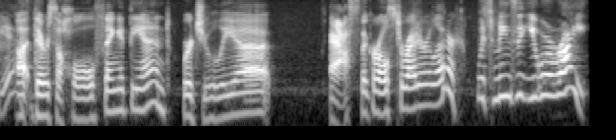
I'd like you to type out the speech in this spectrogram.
Yes. Uh, there's a whole thing at the end where Julia asked the girls to write her a letter. Which means that you were right.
